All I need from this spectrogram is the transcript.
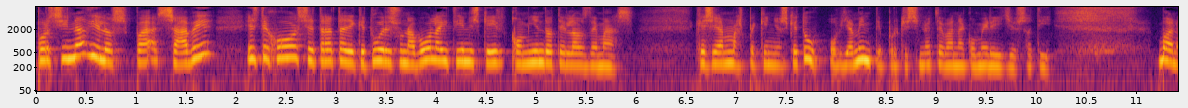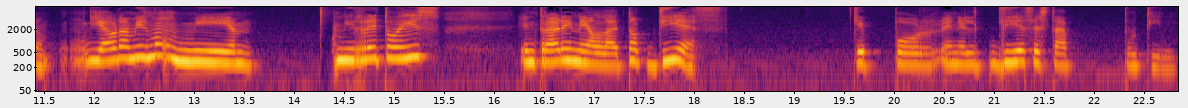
por si nadie lo sabe, este juego se trata de que tú eres una bola y tienes que ir comiéndote los demás que sean más pequeños que tú, obviamente, porque si no te van a comer ellos a ti. Bueno, y ahora mismo mi, em, mi reto es entrar en el top 10. Que por en el 10 está Putin.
